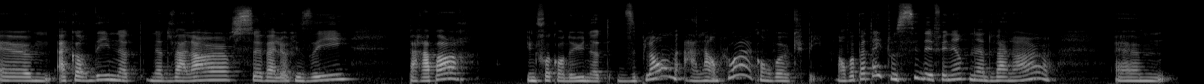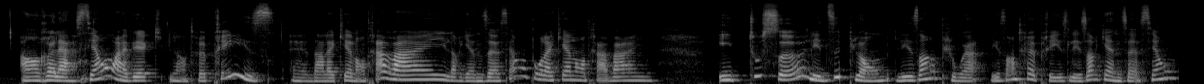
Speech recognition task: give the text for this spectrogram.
euh, accorder notre, valeur, se valoriser par rapport, une fois qu'on a eu notre diplôme, à l'emploi qu'on va occuper. On va peut-être aussi définir notre valeur euh, en relation avec l'entreprise euh, dans laquelle on travaille, l'organisation pour laquelle on travaille. Et tout ça, les diplômes, les emplois, les entreprises, les organisations,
